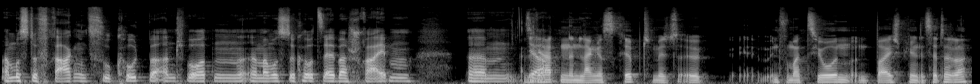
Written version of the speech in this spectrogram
man musste Fragen zu Code beantworten, äh, man musste Code selber schreiben. Ähm, also ja. wir hatten ein langes Skript mit äh, Informationen und Beispielen etc.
